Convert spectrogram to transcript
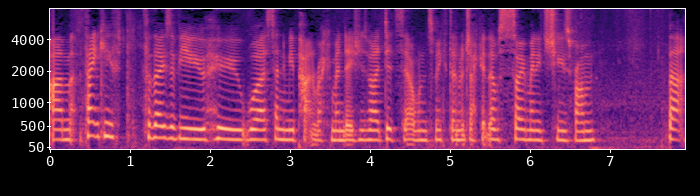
Um, thank you for those of you who were sending me pattern recommendations when I did say I wanted to make a denim jacket. There were so many to choose from. But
